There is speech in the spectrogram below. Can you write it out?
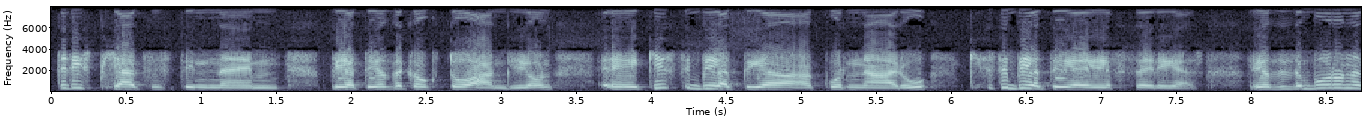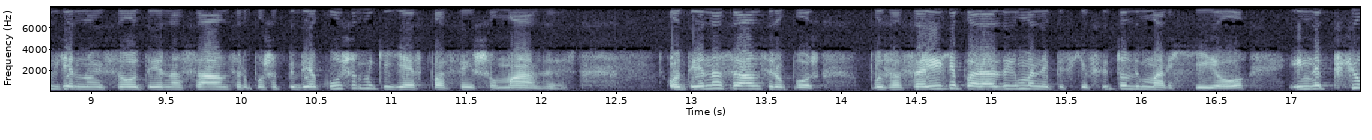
τρεις πιάτσες στην ε, πλατεία 18 Άγγλων ε, και στην πλατεία Κορνάρου και στην πλατεία Ελευθερίας. Δηλαδή δεν μπορώ να διανοηθώ ότι ένας άνθρωπος, επειδή ακούσαμε και για ευπαθείς ομάδες, ότι ένας άνθρωπος που θα θέλει για παράδειγμα να επισκεφθεί το Δημαρχείο είναι πιο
